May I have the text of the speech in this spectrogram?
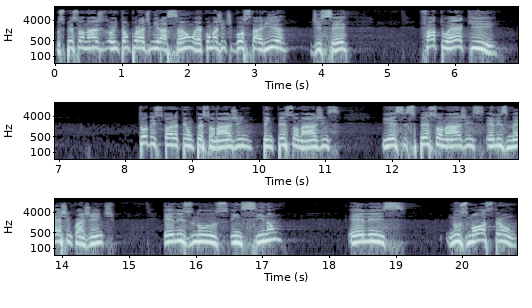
Os personagens, ou então por admiração, é como a gente gostaria de ser. Fato é que toda história tem um personagem, tem personagens, e esses personagens, eles mexem com a gente, eles nos ensinam, eles nos mostram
